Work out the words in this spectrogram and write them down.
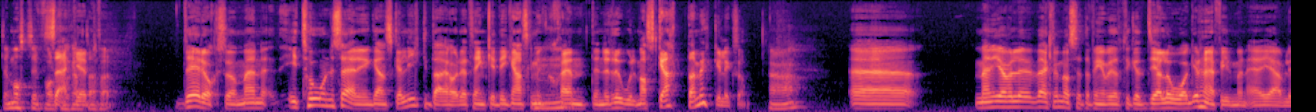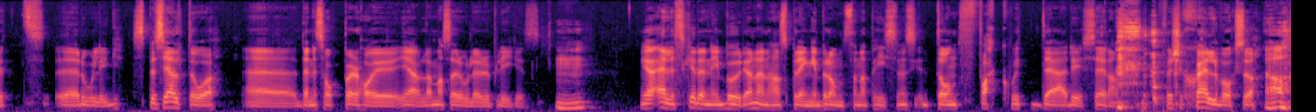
Det måste folk ha Säkert. kallat den för. Det är det också, men i ton så är den ju ganska lik Die Hard. Jag tänker det är ganska mycket Mm. skämt, den är rolig, man skrattar mycket liksom. Ja. Eh, men jag vill verkligen då sätta fingret på att jag tycker att dialogen i den här filmen är jävligt eh, rolig. Speciellt då eh, Dennis Hopper har ju jävla massa roliga repliker. Mm. Jag älskar den i början när han spränger bromsarna på hissen. Don't fuck with daddy, säger han. För sig själv också. Ja.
